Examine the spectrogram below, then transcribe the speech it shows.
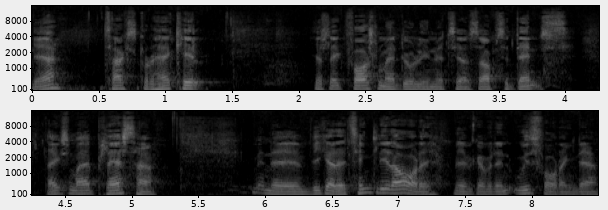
Ja, tak skal du have, Kjeld. Jeg har slet ikke forestillet mig, at du vil invitere os op til dans. Der er ikke så meget plads her. Men øh, vi kan da tænke lidt over det, hvad vi gør med den udfordring der.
